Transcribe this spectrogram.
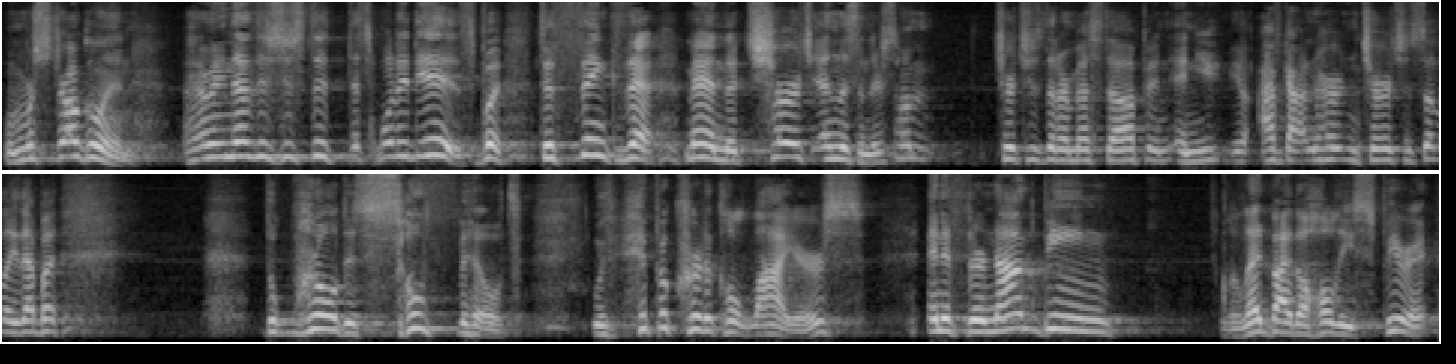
when we're struggling. I mean, that is just, the, that's what it is. But to think that, man, the church, and listen, there's some churches that are messed up, and, and you, you know, I've gotten hurt in church and stuff like that, but the world is so filled with hypocritical liars. And if they're not being led by the Holy Spirit,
